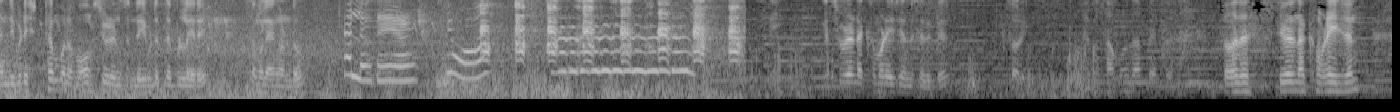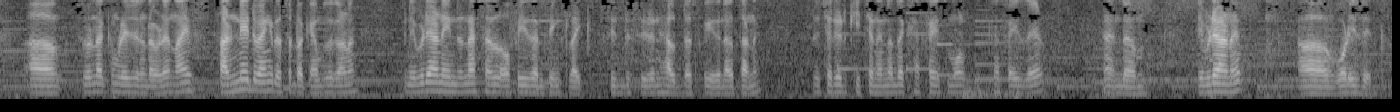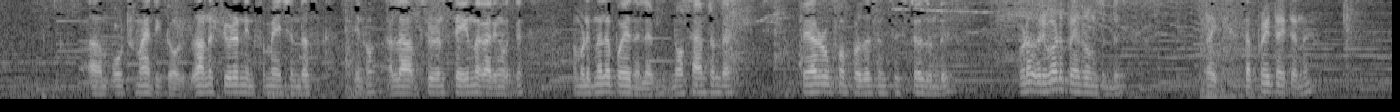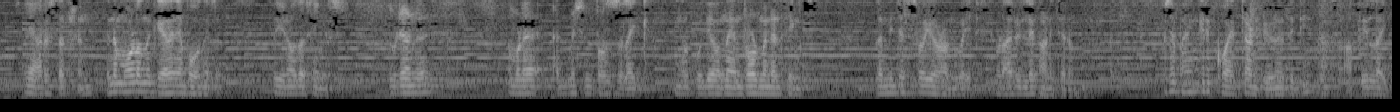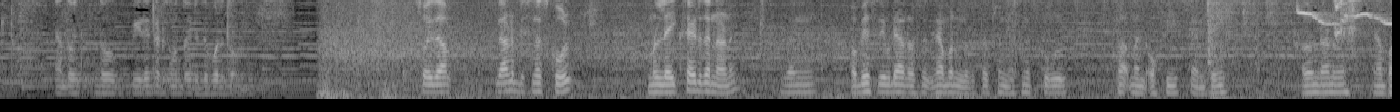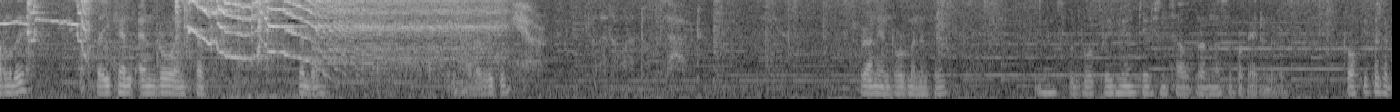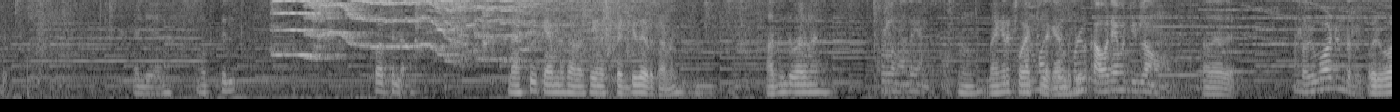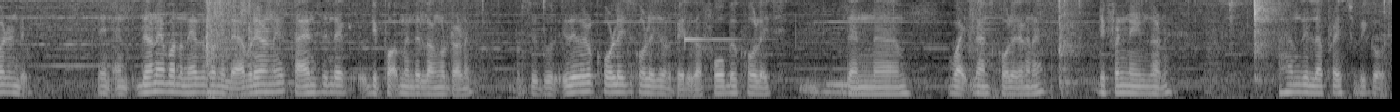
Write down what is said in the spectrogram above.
ആൻഡ് ഇവിടെ ഇഷ്ടം പോലെ ഹോം സ്റ്റുഡൻസ് ഉണ്ട്. ഇവിടുത്തെ പിള്ളേർ ഇഷ്ടം പോലെ ഞാൻ കണ്ടു. ഹലോ സ്റ്റുഡന്റ് അക്കോമഡേഷൻസ് ഇരിക്ക്. സോറി തമിഴ് താ so the student accommodation student accommodation ഉണ്ട് അവിടെ. നൈസ് സൺഡേയായിട്ട് ഭയങ്കര രസമുണ്ടോ ക്യാമ്പസ് കാണാൻ. പിന്നെ ഇവിടെയാണ് international office and things like Sid student help desk ഇതിനകത്താണ്. ഒരു ചെറിയൊരു കിച്ചൺ എന്നത് cafe small cafe is and ഇവിടെയാണ് what is it automatic door ഇതാണ് student information desk you know അല്ല സ്റ്റുഡൻസ് ചെയ്യുന്ന കാര്യങ്ങളൊക്കെ. നമ്മൾ ഇന്നലെ പോയതല്ലേ north ഹാംപ്ടണിന്റെ prayer room for brothers and sisters ഉണ്ട്. ഇവിടെ ഒരുപാട് പെയർ റൂംസ് ഉണ്ട്. ലൈക്ക് സെപ്പറേറ്റ് ആയിട്ട് തന്നെ. റിസപ്ഷൻ ഇതിന്റെ മുകളിലൊന്നും കയറാൻ ഞാൻ പോകുന്നില്ല. യു നോ ദ തിങ്സ് ഇവിടെയാണ് നമ്മുടെ അഡ്മിഷൻ പ്രോസസ്സ് ലൈക്ക് നിങ്ങൾ പുതിയ വന്ന enrolment and things let me just show your own wait ഇവിടെ ആരും ഇല്ല കാണിച്ചു തരാം. പക്ഷേ ഭയങ്കര ക്വയറ്റാണ് യൂണിവേഴ്സിറ്റി ഐ ഫീൽ ലൈക്ക് ഞാൻ എന്തോ വീഡിയോ എടുക്കുമ്പോൾ ഇതുപോലെ തോന്നുന്നു. സോ ഇതാ ഇതാണ് ബിസിനസ് സ്കൂൾ നമ്മൾ ലേക്ക് സൈഡ് തന്നെയാണ്. ദെൻ ഒബിയസ്ലി ഇവിടെയാണ് റിസപ്ഷൻ ഞാൻ പറഞ്ഞില്ല reception business school department office and things അതുകൊണ്ടാണ് ഞാൻ പറഞ്ഞത്. I can enrol and set എന്താ ഇവിടെയാണ് enrolment and things means football premium television south runners ഒക്കെ ആയിട്ടുണ്ട് ട്രോഫീസൊക്കെ ഉണ്ട്. എന്റെ മൊത്തത്തിൽ കുഴപ്പമില്ല. മാസീവ് ക്യാമ്പസ് ആണ്. പക്ഷേ ഇങ്ങനെ സ്പ്രെഡ് ചെയ്ത് എടുക്കാണ് അതെന്ത് പറഞ്ഞത് ക്യാമ്പസാണ് ഭയങ്കര കുഴപ്പമില്ല ക്യാമ്പസ് ഫുൾ കവർ ചെയ്യാൻ പറ്റിയില്ലാണോ അതെ അതെ. ഒരുപാടുണ്ട് ഒരുപാടുണ്ട്. ഇതാണ് ഞാൻ പറഞ്ഞത് നേരത്തെ പറഞ്ഞില്ല? അവിടെയാണ് സയൻസിന്റെ ഡിപ്പാർട്ട്മെന്റ് എല്ലാം അങ്ങോട്ടാണ്. കുറച്ച് ദൂരം. ഇത് ഒരു കോളേജ് കോളേജാണ് പേര്. ഇതാ Froebel college then white lands college അങ്ങനെ ഡിഫറെന്റ് നെയിമിലാണ് അഹമ്മദില്ല prize to be god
